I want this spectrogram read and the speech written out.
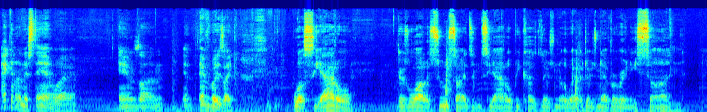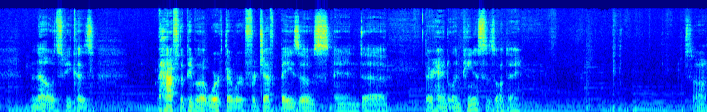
I can understand why Amazon. You know, everybody's like, well, Seattle, there's a lot of suicides in Seattle because there's no there's never any sun. No, it's because half of the people that work there work for Jeff Bezos and uh, they're handling penises all day. So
